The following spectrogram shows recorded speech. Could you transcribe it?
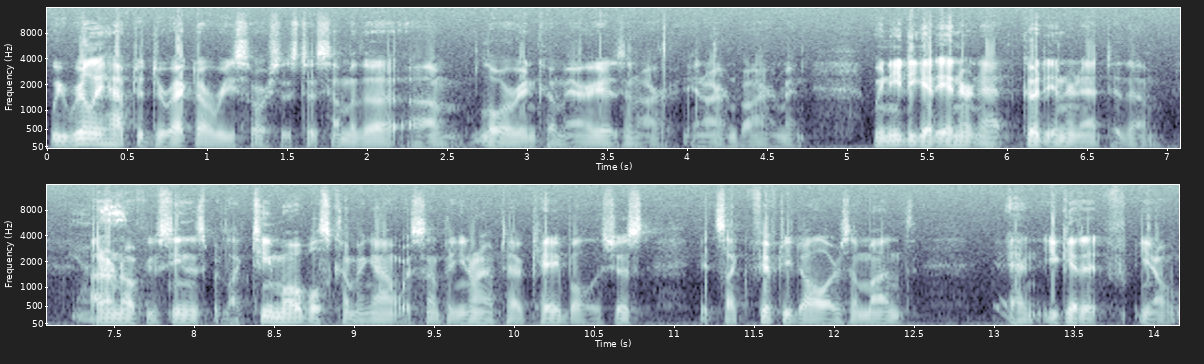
we really have to direct our resources to some of the um, lower income areas in our in our environment. We need to get internet, good internet to them. I don't know if you've seen this, but like T-Mobile's coming out with something. You don't have to have cable. It's just it's like fifty dollars a month, and you get it, you know,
